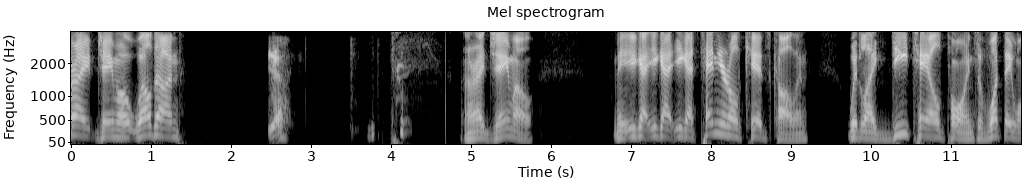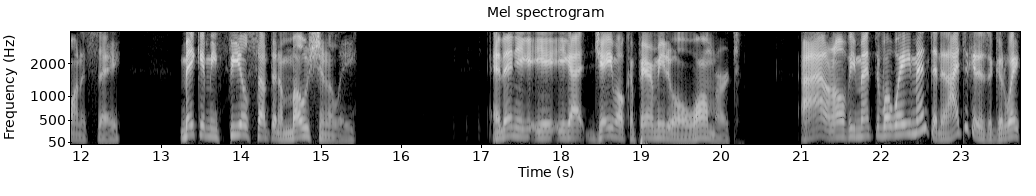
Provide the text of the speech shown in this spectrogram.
right, JMO, well done. yeah. All right, JMO. I mean, you got you got you got ten year old kids calling with like detailed points of what they want to say, making me feel something emotionally, and then you you, you got JMO comparing me to a Walmart. I don't know if he meant it what way he meant it, and I took it as a good way.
